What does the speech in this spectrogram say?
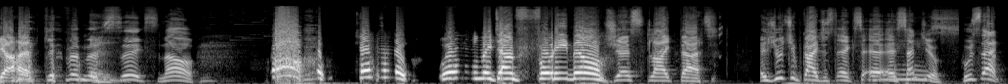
god. Give him a six now. oh! We're only down 40 mil. Just like that. A YouTube guy just ex- uh, uh, sent you. Who's that?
